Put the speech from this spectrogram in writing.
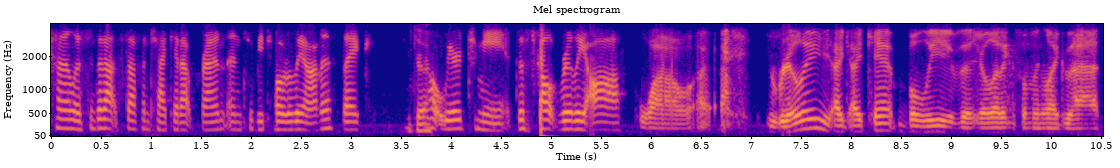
kind of listen to that stuff and check it up front. And to be totally honest, like, Okay. it felt weird to me. It just felt really off. Wow. I, really? I, I can't believe that you're letting something like that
